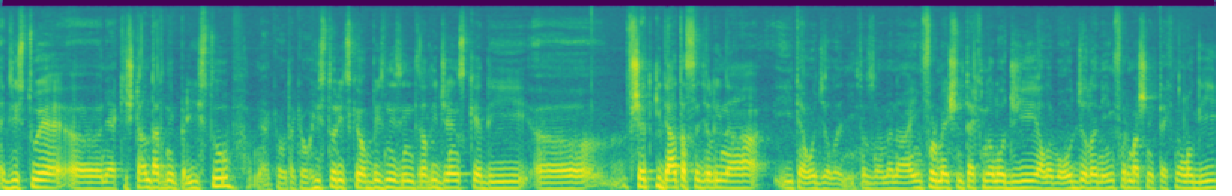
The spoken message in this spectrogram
existuje uh, nejaký štandardný prístup, nejakého takého historického business intelligence, kedy uh, všetky dáta sedeli na IT oddelení. To znamená information technology alebo oddelenie informačných technológií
